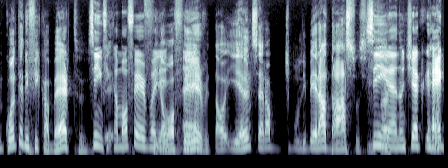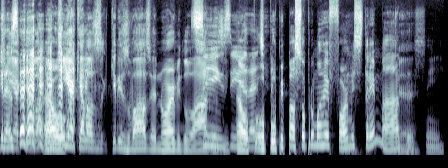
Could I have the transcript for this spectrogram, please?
enquanto ele fica aberto, Sim, fica mó fervo ali. fica mó É. fervo e tal. E antes era, tipo, liberadaço, assim. Sim, é, não tinha Não regras. Tinha aquela- É, não o- tinha aquelas, aqueles vasos enormes do lado. sim, assim. sim. É, o, era o tipo- Pupi passou por uma reforma extremada, É. assim.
